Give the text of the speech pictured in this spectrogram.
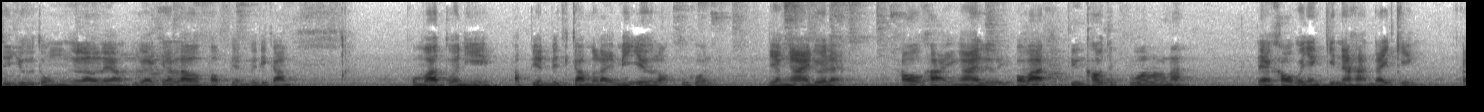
จะอยู่ตรงมือเราแล้ว เหลือแค่เราปรับเปลี่ยนพฤติกรรม ผมว่าตัวนี้ปรับเปลี่ยนพฤติกรรมอะไรไม่เยอะหรอกทุกคน เลี้ยงง่ายด้วยแหละ เข้าขายง่ายเลย เพราะว่าถึงเขาจะกลัวเรานะ แต่เขาก็ยังกินอาหารได้เก่ง ก็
